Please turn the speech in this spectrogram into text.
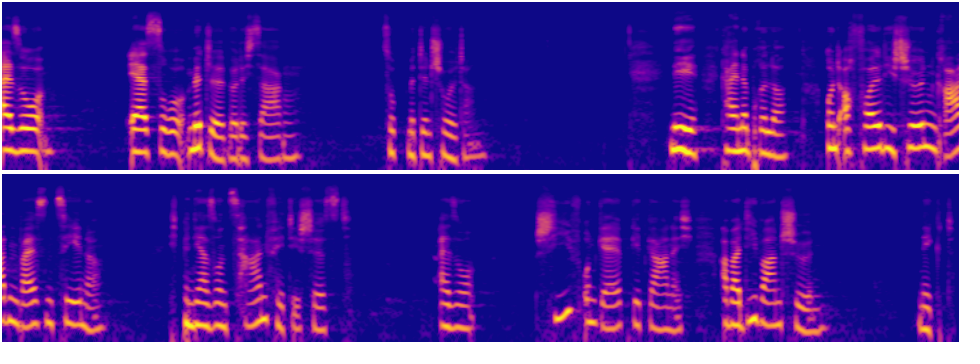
Also er ist so mittel, würde ich sagen. Zuckt mit den Schultern. Nee, keine Brille. Und auch voll die schönen, geraden, weißen Zähne. Ich bin ja so ein Zahnfetischist. Also schief und gelb geht gar nicht. Aber die waren schön. Nickt.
